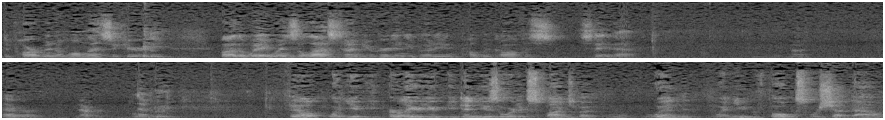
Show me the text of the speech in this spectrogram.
Department of Homeland Security. By the way, when's the last time you heard anybody in public office say that? Ever? Never. Never. Phil, what you, earlier, you, you didn't use the word expunge, but when, when you folks were shut down,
